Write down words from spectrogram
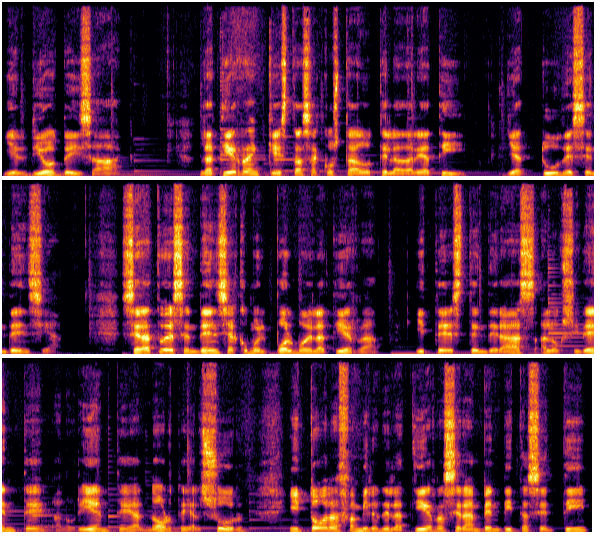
y el Dios de Isaac. La tierra en que estás acostado te la daré a ti, y a tu descendencia. Será tu descendencia como el polvo de la tierra, y te extenderás al occidente, al oriente, al norte y al sur, y todas las familias de la tierra serán benditas en ti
